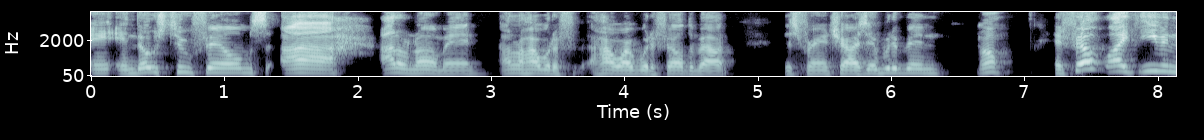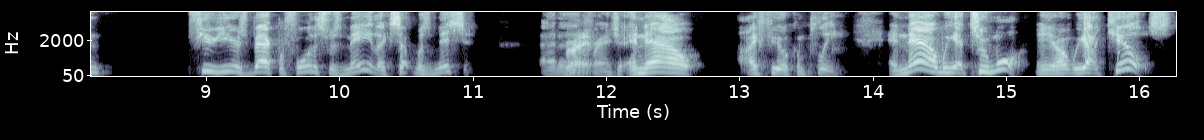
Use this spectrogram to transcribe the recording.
and, and those two films, uh, I don't know, man. I don't know how would have how I would have felt about this franchise. It would have been well, it felt like even a few years back before this was made, like something was missing out of Right. the franchise. And now I feel complete. And now we got two more. You know, we got kills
